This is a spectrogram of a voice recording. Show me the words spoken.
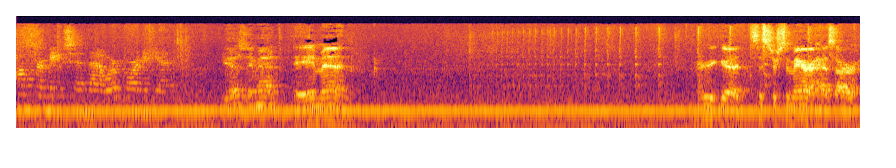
confirmation that we're born again. Yes. Amen. Amen. Very good. Sister Samara has our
